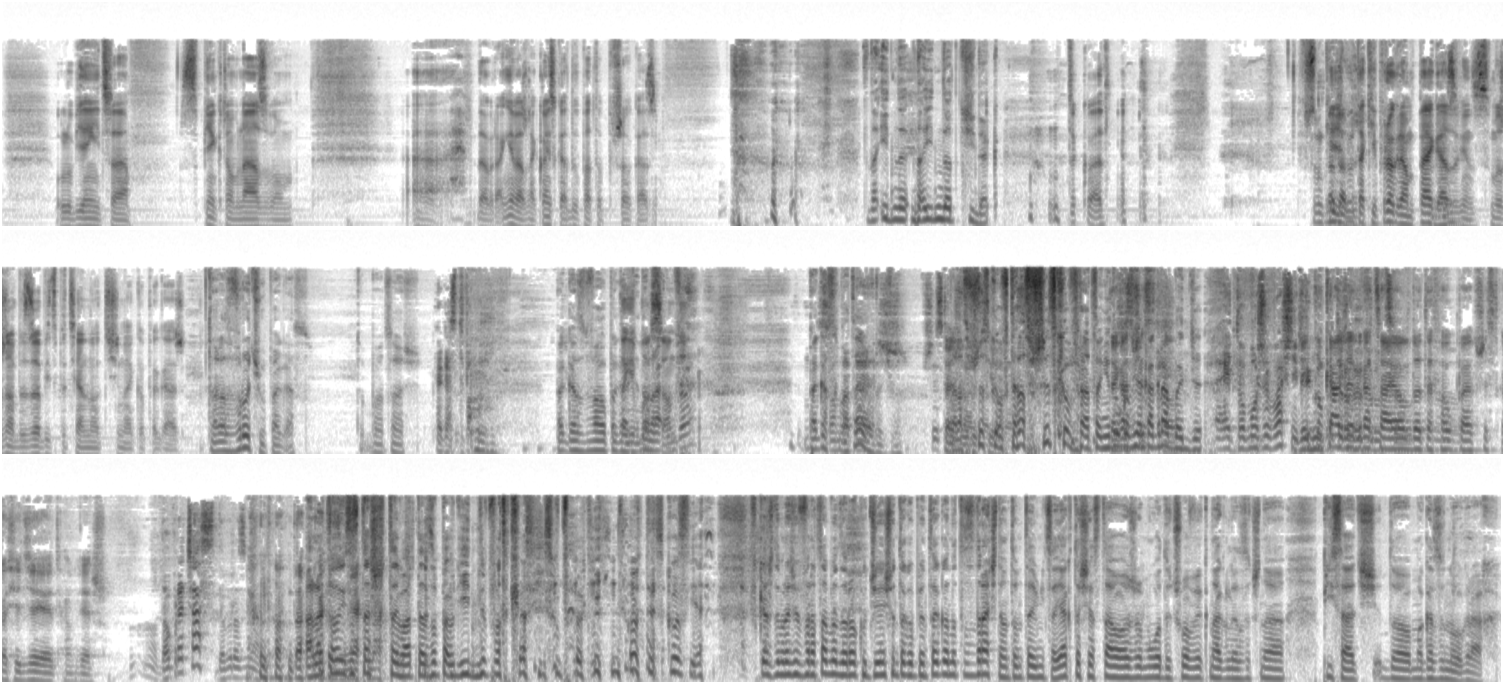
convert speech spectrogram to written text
ulubienica z piękną nazwą. Ech, dobra, nieważne, końska dupa to przy okazji. na, inny, na inny odcinek. Dokładnie. Sumie No kiedyś był dobrze. taki program Pegas, więc można by zrobić specjalny odcinek o Pegazie. Teraz wrócił Pegas. To było coś. Pegas 2. Pegas 2 o nie Pegasie. była Dobra, sonda? Pegas chyba Sonda też. Wszystko Teraz wszystko, teraz wszystko wraca, niedługo Teraz wielka gra będzie. Ej, to może właśnie Dziennikarze wracają wrócą. do TVP, wszystko się dzieje tam, wiesz. No, dobre czasy, dobra zmiana. Dobra Ale to jest zmiana. też temat na zupełnie inny podcast i zupełnie inną dyskusję. W każdym razie wracamy do roku 95, no to zdradź nam tę tajemnicę. Jak to się stało, że młody człowiek nagle zaczyna pisać do magazynu o grach?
